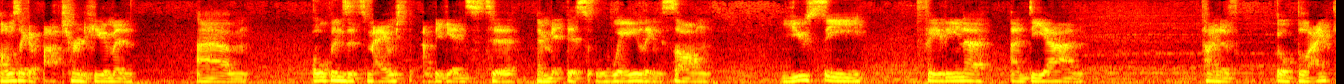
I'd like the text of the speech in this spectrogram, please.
almost like a bat turned human um, opens its mouth and begins to emit this wailing song you see Felina and Diane kind of go blank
